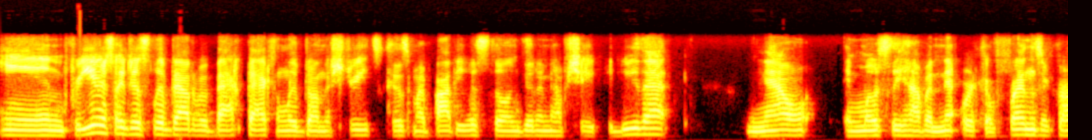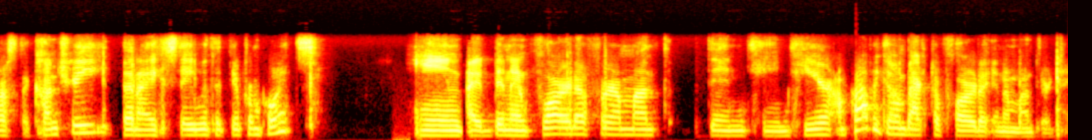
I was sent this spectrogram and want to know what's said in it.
And for years, I just lived out of a backpack and lived on the streets because my body was still in good enough shape to do that. Now I mostly have a network of friends across the country that I stay with at different points. And I've been in Florida for a month, then came here. I'm probably going back to Florida in a month or two.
